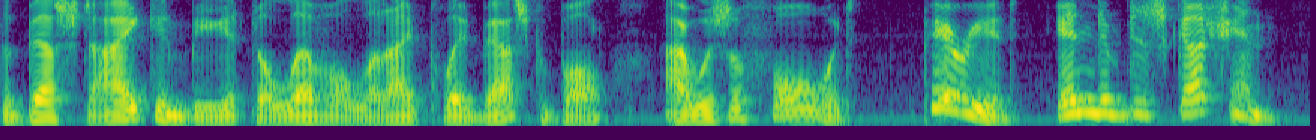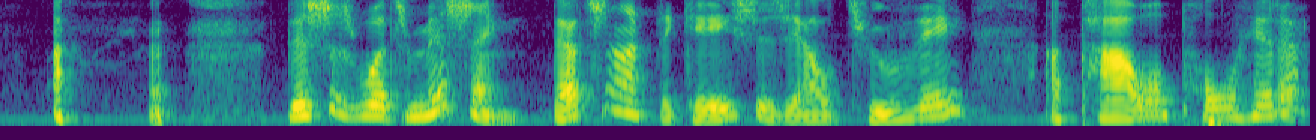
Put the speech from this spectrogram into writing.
the best I can be at the level that I played basketball, I was a forward. Period. End of discussion. this is what's missing. That's not the case. Is Altuve a power pull hitter?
